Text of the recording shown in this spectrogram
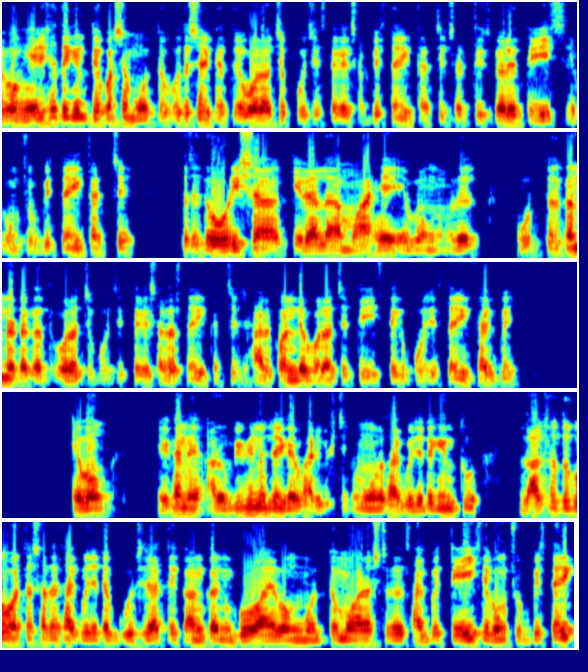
এবং এর সাথে কিন্তু এপাশে মধ্যপ্রদেশের ক্ষেত্রে বলা হচ্ছে পঁচিশ থেকে ছাব্বিশ তারিখ থাকছে, ছত্তিশগড়ে তেইশ এবং চব্বিশ তারিখ থাকছে। তার সাথে ওড়িশা, কেরালা, মাহে এবং আমাদের উত্তর কর্ণাটকাতে বলা হচ্ছে পঁচিশ থেকে সাতাশ তারিখ থাকছে, ঝাড়খণ্ডে বলা হচ্ছে তেইশ থেকে পঁচিশ তারিখ থাকবে। এবং এখানে আরও বিভিন্ন জায়গায় ভারী বৃষ্টির সম্ভাবনা থাকবে, যেটা কিন্তু লাল সতর্কবার্তার সাথে থাকবে, যেটা গুজরাটে, কাঙ্কান, গোয়া এবং মধ্য মহারাষ্ট্রতে থাকবে তেইশ এবং চব্বিশ তারিখ।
